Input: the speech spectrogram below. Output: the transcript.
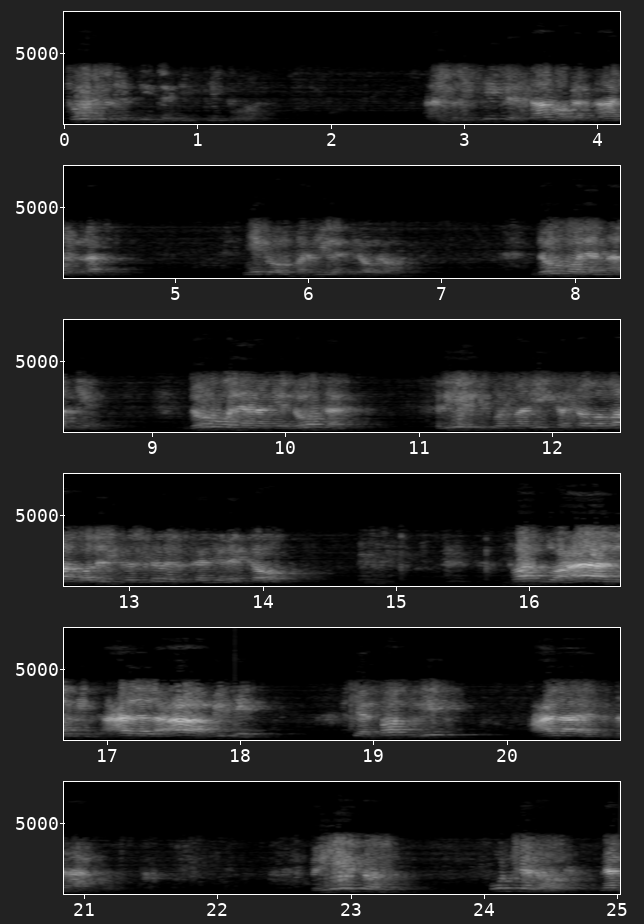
To je što se tiče tih titula. A što se tiče samoga znanja, brata, njegovom fadilet je ogromno. Dovoljan nam je, dovoljan nam je dokaz riječi poslanika sallallahu alaihi wa sallam kad je rekao fadlu alimin ala l'abidi ke fadli ala ednaku. Vrijednost učenog nad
